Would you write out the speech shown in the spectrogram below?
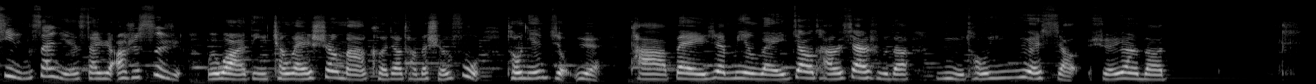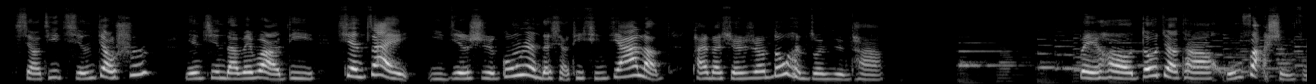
七零三年三月二十四日，维瓦尔第成为圣马可教堂的神父。同年九月。他被任命为教堂下属的女童音乐小学院的小提琴教师。年轻的维瓦尔第现在已经是公认的小提琴家了，他的学生都很尊敬他，背后都叫他“红发神父”。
